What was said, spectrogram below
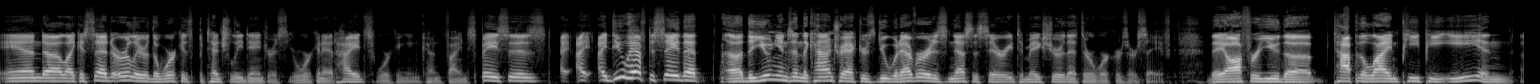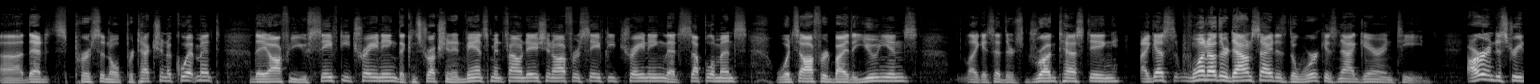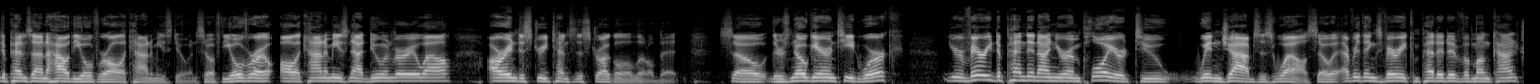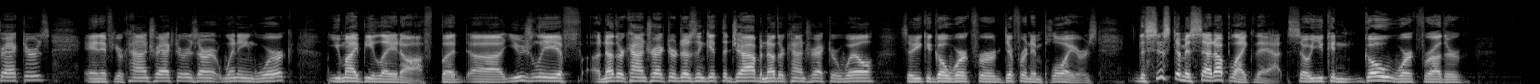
And uh, like I said earlier, the work is potentially dangerous. You're working at heights, working in confined spaces. I, I, I do have to say that uh, the unions and the contractors do whatever is necessary to make sure that their workers are safe. They offer you the top of the line PPE, and uh, that's personal protection equipment. They offer you safety training. The Construction Advancement Foundation offers safety training that supplements what's offered by the unions like I said, there's drug testing. I guess one other downside is the work is not guaranteed our industry depends on how the overall economy is doing. So if the overall economy is not doing very well, our industry tends to struggle a little bit. So there's no guaranteed work you're very dependent on your employer to win jobs as well. So everything's very competitive among contractors, and if your contractors aren't winning work, you might be laid off. But uh, usually, if another contractor doesn't get the job, another contractor will. So you could go work for different employers. The system is set up like that, so you can go work for other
